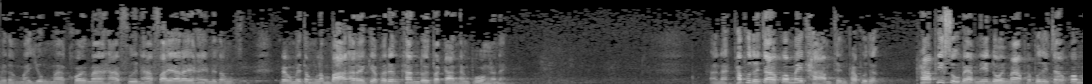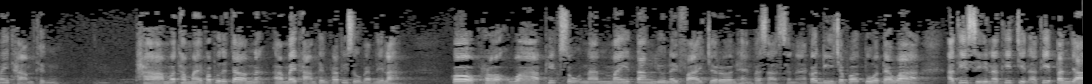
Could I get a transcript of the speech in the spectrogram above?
ไม่ต้องมายุ่งมาคอยมาหาฟืนหาไฟอะไรให้ไม่ต้องเราไม่ต้องลำบากอะไรเกี่ยวกับเรื่องท่านโดยประการทั้งปวงนะนะอันนะพระพุทธเจ้าก็ไม่ถามถึงพระพุทธพระภิกษุแบบนี้โดยมาก พระพุทธเจ้าก็ไม่ถามถึง ถามว่าทำไมพระพุทธเจ้าไม่ถามถึงพระภิกษุแบบนี้ล่ะ ก็เพราะว่าภิกษุนั้นไม่ตั้งอยู่ในฝ่ายเจริญแห่งพระศาสนา ก็ดีเฉพาะตัวแต่ว่าอธิศีนอธิจิต อธิปัญญา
